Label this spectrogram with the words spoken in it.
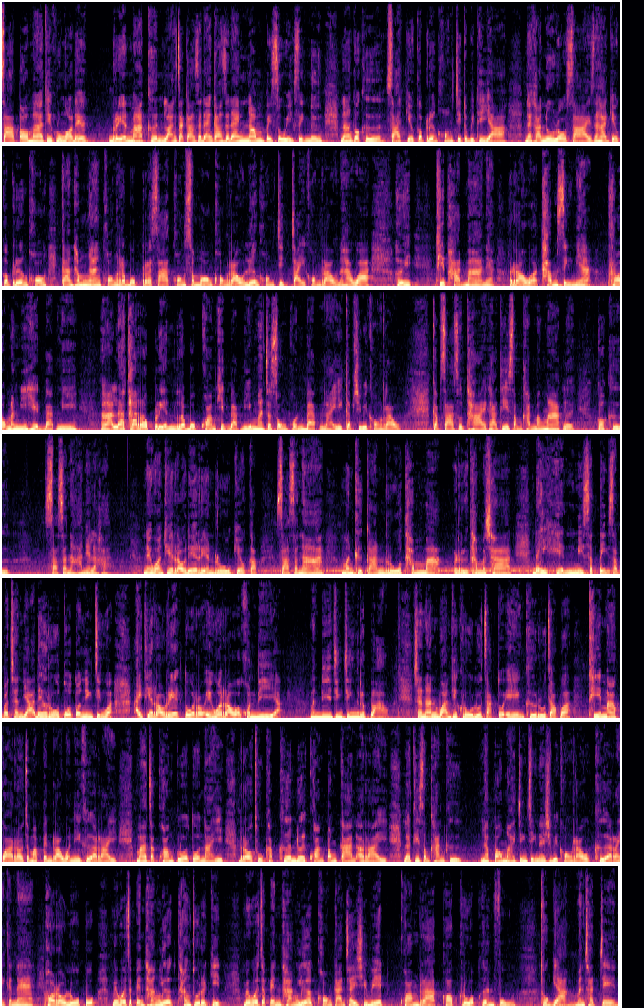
ศาสตร์ต่อมาที่ครูงอได้ เรียนมากขึ้นหลังจากการแสดงการแสดงนำไปสู่อีกสิ่งหนึ่ง นั่นก็คือศาสตร์เกี่ยวกับเรื่องของจิตวิทยานะคะ neuroscience นะคะเกี่ยวกับเรื่องของการทำงานของระบบประสาทของสมองของเราเรื่องของจิตใจของเรานะคะว่าเฮ้ยที่ผ่านมาเนี่ยเราอะทำสิ่งนี้เพราะมันมีเหตุแบบนี้อ่าแล้วถ้าเราเปลี่ยนระบบความคิดแบบนี้มันจะส่งผลแบบไหนกับชีวิตของเรา กับศาสตร์สุดท้ายค่ะที่สำคัญมาก ๆ เลย ก็คือศาสนาเนี่ยแหละค่ะ ในวันที่เราได้เรียนรู้เกี่ยวกับศาสนา มันคือการรู้ธรรมะหรือธรรมชาติ ได้เห็นมีสติสัมปชัญญะได้รู้ตัวตนจริง ๆ ว่าไอ้ที่เราเรียกตัวเราเองว่าเราอะคนดีอะมันดีจริง ๆ หรือเปล่า ฉะนั้นวันที่ครูรู้จักตัวเอง คือรู้จักว่า ที่มากว่าเราจะมาเป็นเราวันนี้คืออะไร มาจากความกลัวตัวไหน เราถูกขับเคลื่อนด้วยความต้องการอะไร และที่สำคัญคือและเป้าหมายจริง ๆ ในชีวิตของเราคืออะไรกันแน่ พอเรารู้ปุ๊บ ไม่ว่าจะเป็นทางเลือกทางธุรกิจ ไม่ว่าจะเป็นทางเลือกของการใช้ชีวิต ความรักครอบครัวเพื่อนฝูง ทุกอย่างมันชัดเจน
